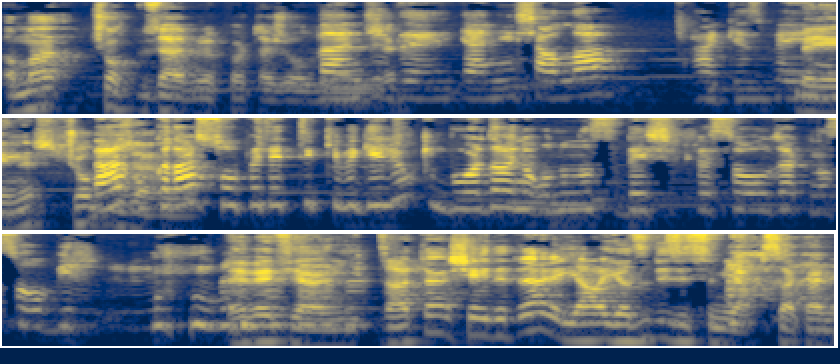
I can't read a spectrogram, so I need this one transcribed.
ama çok güzel bir röportaj oldu Bence bence. de. Yani inşallah herkes beğenir. Beğenir. Çok ben güzel. o kadar sohbet ettik gibi geliyor ki bu arada hani onun nasıl deşifresi olacak, nasıl o bir... Evet yani zaten şey dediler ya, ya yazı dizisi mi yapsak hani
